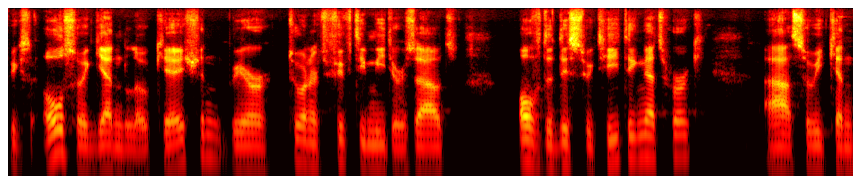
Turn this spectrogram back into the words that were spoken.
Because also, again, the location, we are 250 meters out of the district heating network. Uh, so we can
